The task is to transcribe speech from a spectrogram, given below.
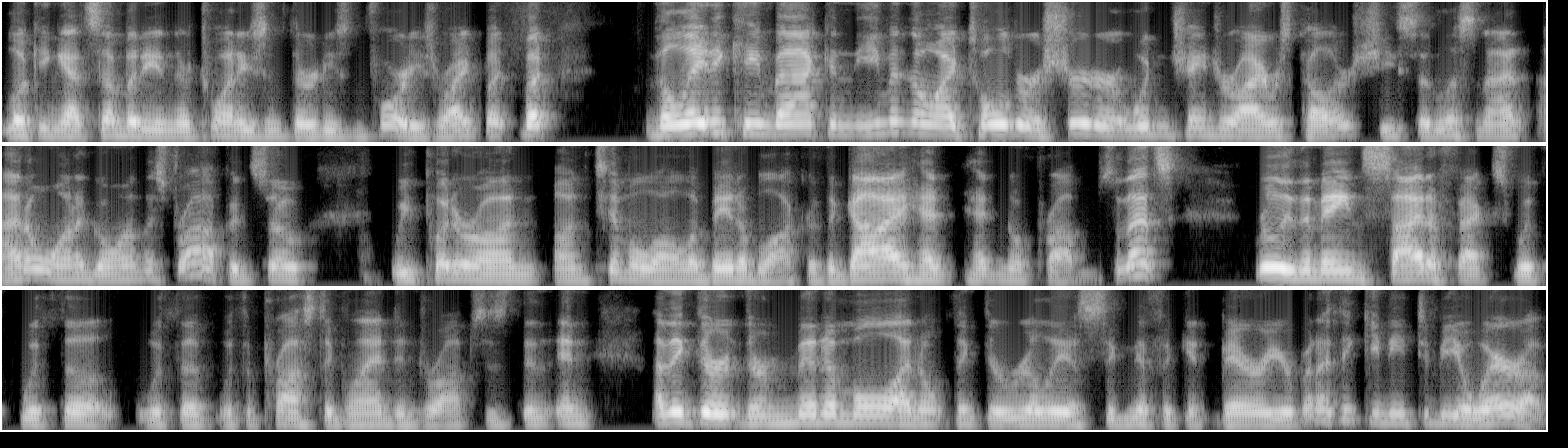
looking at somebody in their 20s and 30s and 40s, right? But, but the lady came back and even though I told her assured her it wouldn't change her iris color, she said, listen, I, I don't want to go on this drop. And so we put her on on timolol, a beta blocker. The guy had had no problem. So that's really the main side effects with with the with the with the prostaglandin drops is and, and I think they're they're minimal. I don't think they're really a significant barrier, but I think you need to be aware of.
